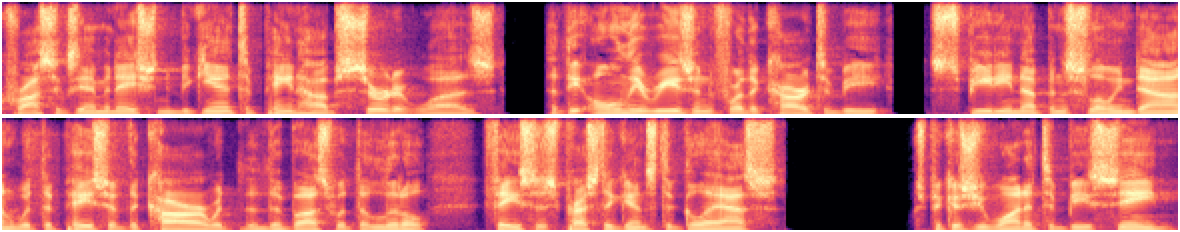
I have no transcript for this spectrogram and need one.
cross examination began to paint how absurd it was that the only reason for the car to be speeding up and slowing down with the pace of the car, with the bus, with the little faces pressed against the glass, was because you wanted to be seen.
